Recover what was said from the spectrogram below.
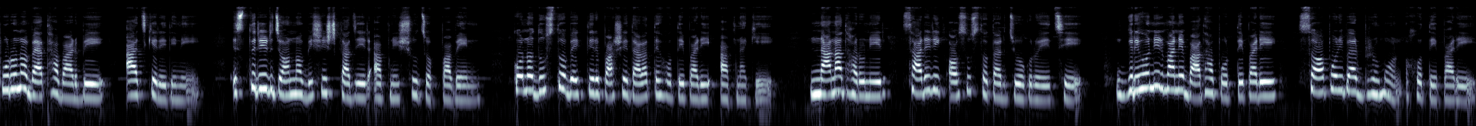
পুরনো ব্যথা বাড়বে আজকের দিনে। স্ত্রীর জন্য বিশেষ কাজের আপনি সুযোগ পাবেন। কোনো দুস্থ ব্যক্তির পাশে দাঁড়াতে হতে পারে আপনাকে। নানা ধরনের শারীরিক অসুস্থতার যোগ রয়েছে। গৃহ নির্মাণে বাধা পড়তে পারে, সপরিবার ভ্রমণ হতে পারে।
